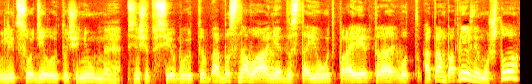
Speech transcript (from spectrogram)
лицо делают очень умное. Значит, все обоснования достают, проект, вот. А там по-прежнему что?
